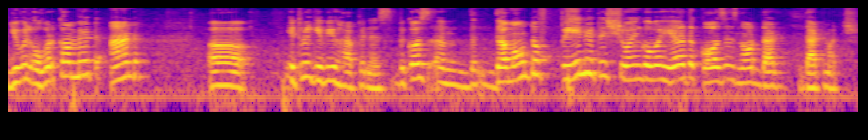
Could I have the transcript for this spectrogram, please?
You will overcome it. And uh, it will give you happiness. Because um, the, the amount of pain it is showing over here the cause is not that that much.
